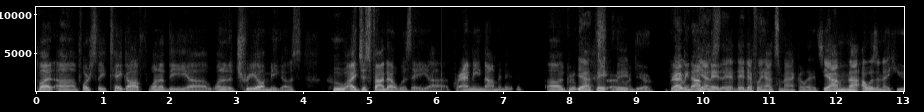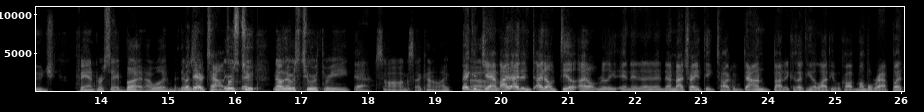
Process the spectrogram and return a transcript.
but uh, unfortunately, Takeoff, one of the uh, one of the trio amigos, who I just found out was a uh, Grammy nominated uh, group. Yeah, they, they no idea. Grammy nominated. Yes, they, they, definitely had some accolades. Yeah, yeah, I'm not. I wasn't a huge fan per se, but I will admit there but was they're talented. There was two. They're, no, there was two or three. Yeah. songs I kind of like. They could uh, jam. I, I didn't. I don't deal. I don't really. And, and, and I'm not trying to think talk them down about it because I think a lot of people call it mumble rap, but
